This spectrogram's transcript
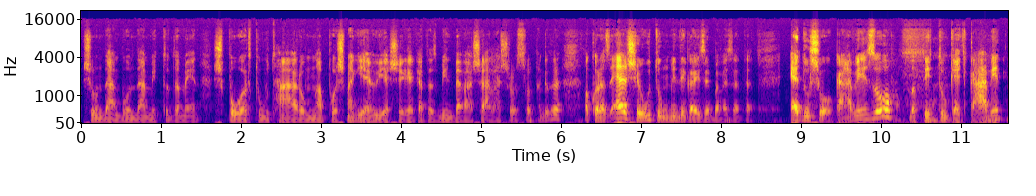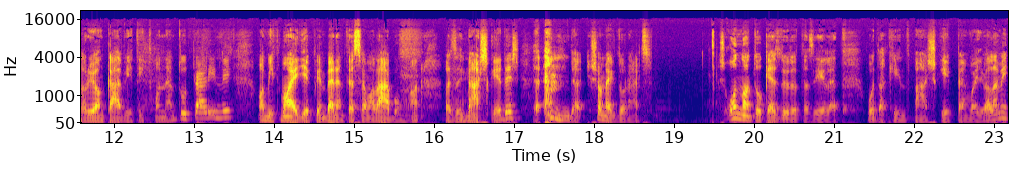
sundán, bundán, mit tudom én, sportút, három napos, meg ilyen hülyeségeket, az mind bevásárlásról szóltak. Akkor az első útunk mindig a izébe vezetett. Edusó kávézó, ott ittunk egy kávét, mert olyan kávét itthon nem tudtál inni, amit ma egyébként be nem teszem a lábommal, az egy más kérdés, de, és a McDonald's. És onnantól kezdődött az élet odakint másképpen, vagy valami.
